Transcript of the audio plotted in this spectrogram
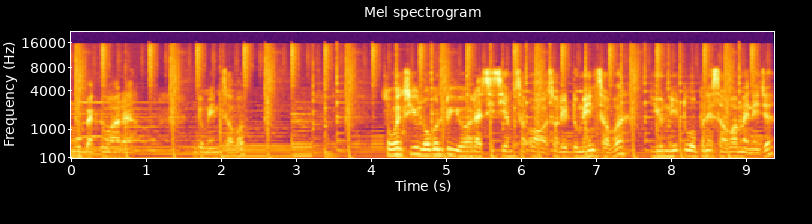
move back to our uh, domain server. So once you log on to your SCCM oh, sorry domain server you need to open a server manager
